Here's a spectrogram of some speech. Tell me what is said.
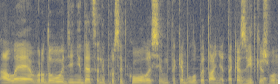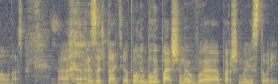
але в родоводі ніде це не прослідковувалося. і Таке було питання: так а звідки ж воно у нас Е, в результаті? От вони були першими в першими в історії.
